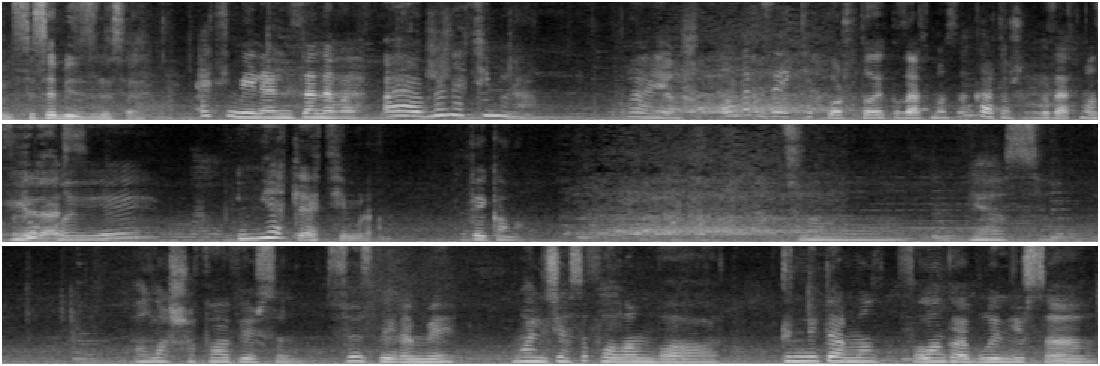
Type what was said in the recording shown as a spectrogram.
Bildinizsə? Ət yeməklərinizdə nə var? Ə, mən ət yemirəm. Hə, yaxşı. Onda bizə 2 pors toyuq qızartmasını, kartoşka qızartması Yox, verərsiniz. e, ümumiyyətlə ət yemirəm. Veganam. Yes. Allah şəfa versin. Söz deyirəm, müalicəsi falan var. Günlük dərman falan qəbul edirsən?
